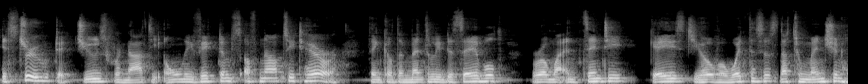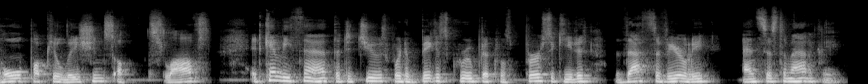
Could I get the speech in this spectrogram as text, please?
It's true that Jews were not the only victims of Nazi terror. Think of the mentally disabled, Roma and Sinti, gays, Jehovah Witnesses, not to mention whole populations of Slavs. It can be said that the Jews were the biggest group that was persecuted that severely and systematically.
